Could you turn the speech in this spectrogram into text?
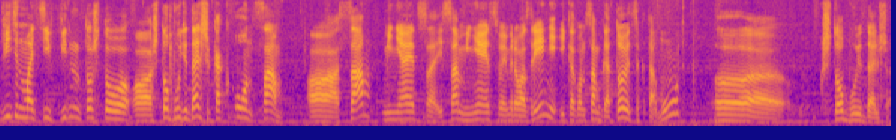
виден мотив, видно то, что, э, что будет дальше, как он сам э, сам меняется и сам меняет свое мировоззрение, и как он сам готовится к тому, э, что будет дальше.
